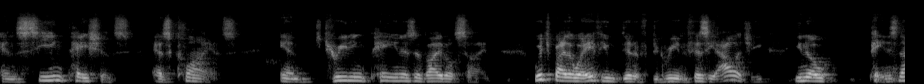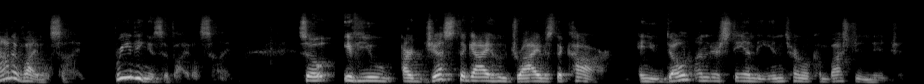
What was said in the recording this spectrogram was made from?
and seeing patients as clients and treating pain as a vital sign, which, by the way, if you did a degree in physiology, you know pain is not a vital sign. Breathing is a vital sign. So if you are just the guy who drives the car and you don't understand the internal combustion engine,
